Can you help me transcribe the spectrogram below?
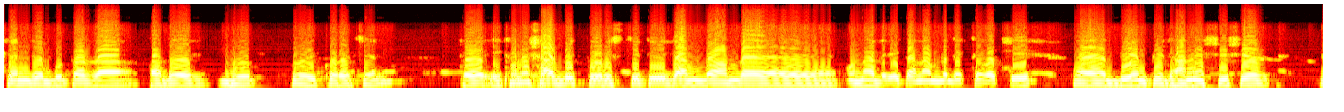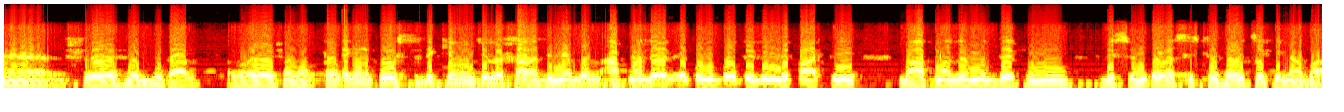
কেন্দ্রের ভোটাররা তাদের ভোট প্রয়োগ করেছেন। তো এখানে সার্বিক পরিস্থিতি জানব আমরা ওনাদের, এখানে আমরা দেখতে পাচ্ছি বিএনপি ধানের শীষের ভোটার সমর্থক। এখানে পরিস্থিতি কেমন ছিল সারাদিন এবং আপনাদের কোনো প্রতিদ্বন্দ্বী প্রার্থী বা আপনাদের মধ্যে কোনো বিশৃঙ্খলা সৃষ্টি হয়েছে কিনা বা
